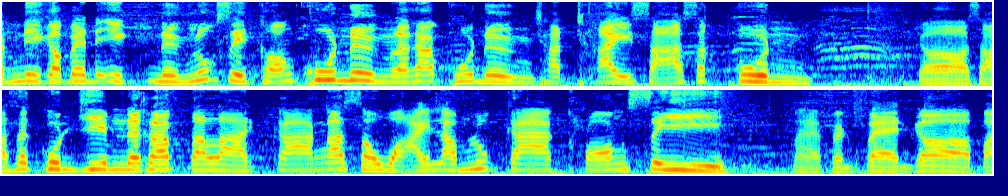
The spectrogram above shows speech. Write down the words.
ลนี่ก็เป็นอีกหนึ่งลูกศิษย์ของครูหนึ่งแล้วครับครูหนึ่งชัดชัยสาสกุล ก็สาสกุลยิมนะครับ ตลาดกลางลาดสวายลำลูกกาคลองสี่แหมแฟนๆก็ไป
